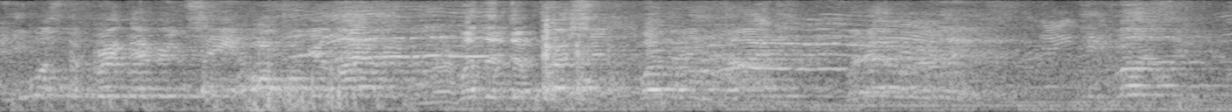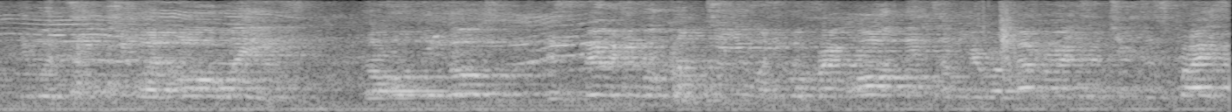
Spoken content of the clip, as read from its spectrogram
And he wants to break every chain off of your life, whether depression, whether anxiety, whatever it is. He loves you. He will teach you in all ways. The Holy Ghost, the Spirit, He will come to you and He will bring all things of your remembrance of Jesus Christ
